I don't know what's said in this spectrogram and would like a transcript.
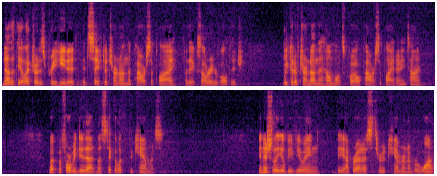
Now that the electrode is preheated, it's safe to turn on the power supply for the accelerator voltage. We could have turned on the Helmholtz coil power supply at any time. But before we do that, let's take a look at the cameras. Initially, you'll be viewing the apparatus through camera number one,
